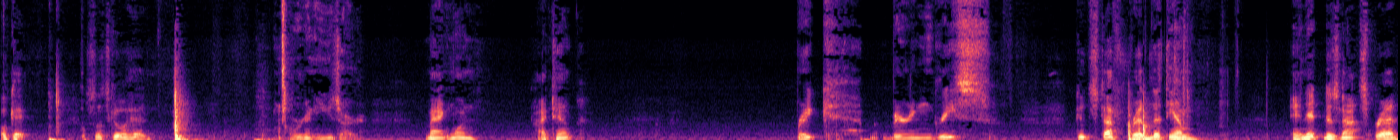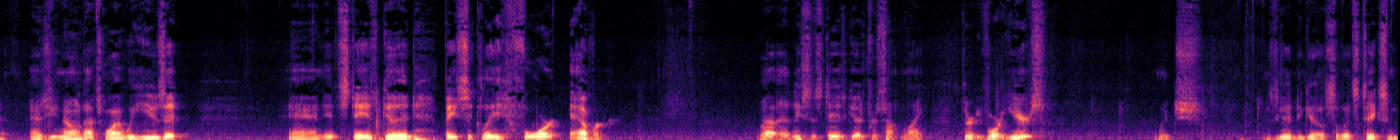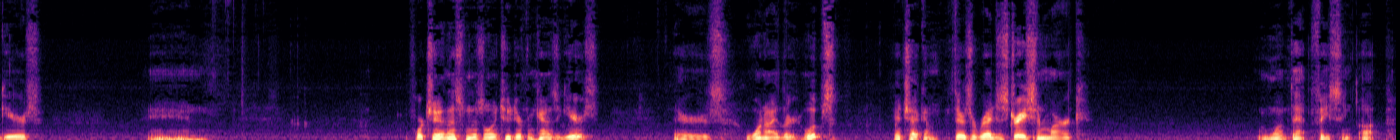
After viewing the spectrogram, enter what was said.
Okay, so let's go ahead. We're to use our Mag 1 high temp brake bearing grease. Good stuff, red lithium. And it does not spread, as you know. That's why we use it and it stays good basically forever. Well, at least it stays good for something like 30, 40 years, which is good to go. So let's take some gears. And fortunately on this one, there's only two different kinds of gears. There's one idler. Whoops. Gotta check them. If there's a registration mark, we want that facing up.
